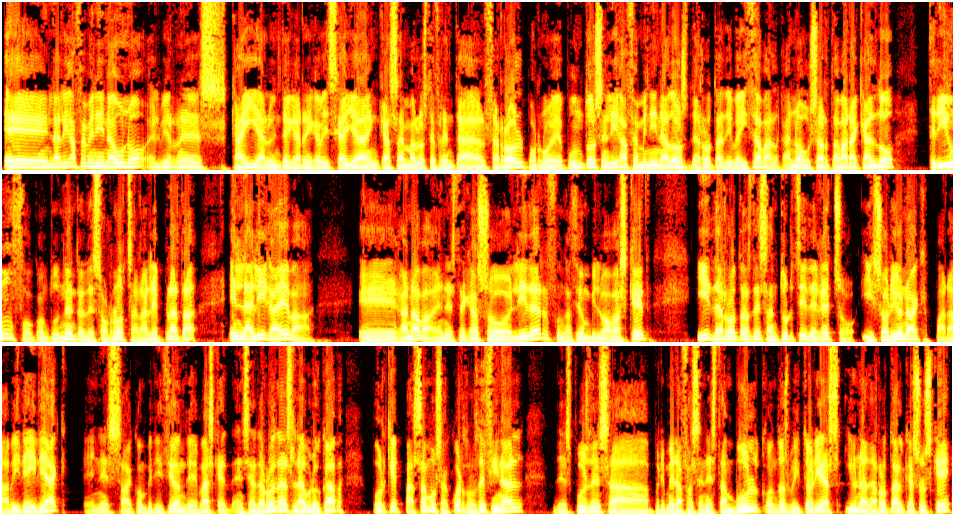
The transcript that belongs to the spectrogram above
En la Liga Femenina 1, el viernes caía lo Integra Vizcaya en casa en Maloste frente al Ferrol por 9 puntos. En Liga Femenina 2, derrota de Ibaizábal, ganó a Usar Caldo, triunfo contundente de Sornocha, la Le Plata. En la Liga EVA, eh, ganaba en este caso el líder, Fundación Bilbao Basket, y derrotas de Santurci de Guecho y Sorionac para Videideac en esa competición de básquet en silla de ruedas, la Eurocup, porque pasamos a cuartos de final después de esa primera fase en Estambul con dos victorias y una derrota. El caso es que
